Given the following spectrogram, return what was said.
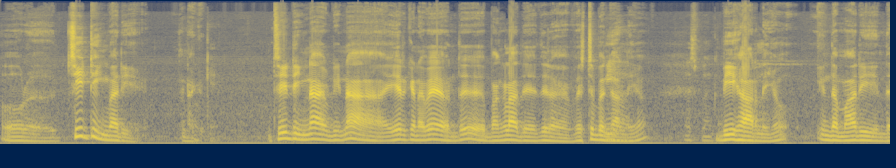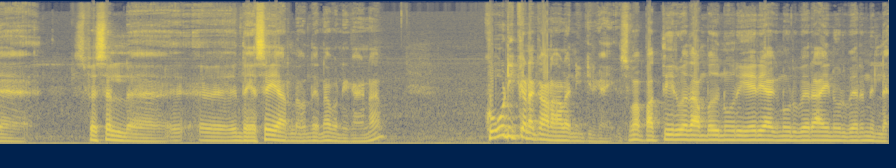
ஒரு சீட்டிங் மாதிரி நடக்குது. ஓகே. சீட்டிங்னா எப்படின்னா ஏற்கனவே வந்து பங்களாதேஷ் இது வெஸ்ட் பெங்கால்லையும் பீகார்லேயும் இந்த மாதிரி இந்த ஸ்பெஷல் இந்த எஸ்ஐஆரில் வந்து என்ன பண்ணியிருக்காங்கன்னா கோடிக்கணக்கான ஆளை நீக்கியிருக்காங்க. சும்மா பத்து இருபது ஐம்பது நூறு ஏரியாவுக்கு நூறு பேர் ஐநூறு பேருன்னு இல்லை.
